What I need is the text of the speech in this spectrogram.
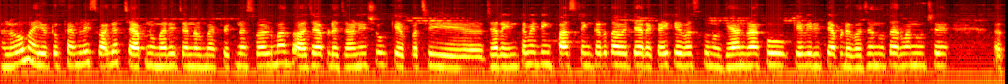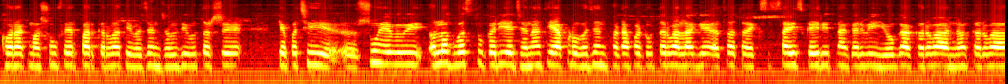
હેલો માય યુટ્યુબ ફેમિલી સ્વાગત છે આપનું મારી ચેનલ માય ફિટનેસ વર્લ્ડમાં તો આજે આપણે જાણીશું કે પછી જ્યારે ઇન્ટરમિટિંગ ફાસ્ટિંગ કરતા હોય ત્યારે કઈ કઈ વસ્તુનું ધ્યાન રાખવું, કેવી રીતે આપણે વજન ઉતારવાનું છે ખોરાકમાં શું ફેરફાર કરવાથી વજન જલ્દી ઉતરશે, કે પછી શું એવી અલગ વસ્તુ કરીએ જેનાથી આપણું વજન ફટાફટ ઉતરવા લાગે, અથવા તો એક્સરસાઇઝ કઈ રીતના કરવી, યોગા કરવા, ન કરવા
